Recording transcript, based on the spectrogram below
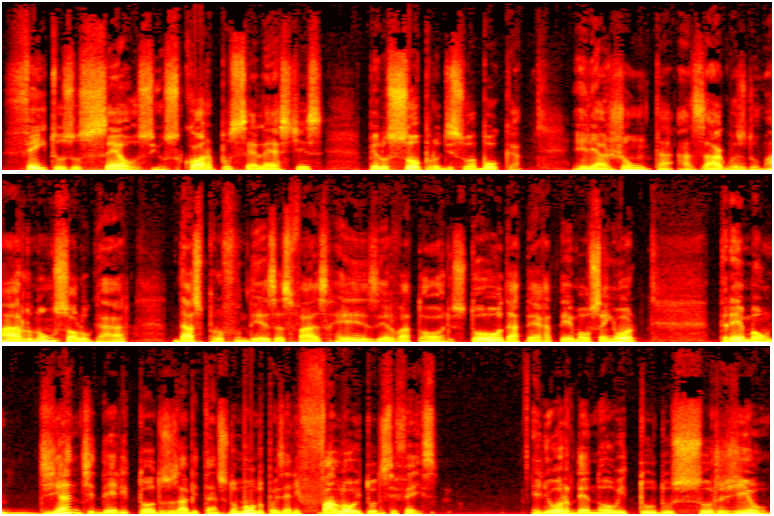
feitos os céus e os corpos celestes pelo sopro de sua boca. Ele ajunta as águas do mar num só lugar, das profundezas faz reservatórios. Toda a terra tema ao Senhor. Tremam diante dele todos os habitantes do mundo, pois ele falou e tudo se fez. Ele ordenou e tudo surgiu.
